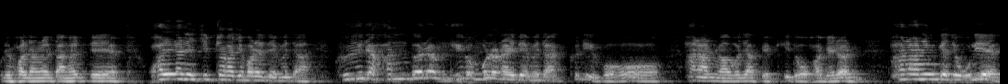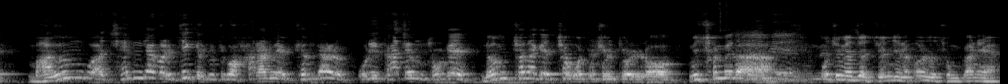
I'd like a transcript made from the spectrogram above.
우리 환란을 당할 때 환란에 집착하지 말아야 됩니다. 그 일에 한 걸음 뒤로 물러나야 됩니다. 그리고 하나님 아버지 앞에 기도하면은 하나님께서 우리의 마음과 생각을 지켜주시고 하나님의 평강을 우리 가슴 속에 넘쳐나게 채워주실 줄로 믿습니다. 웃으면서 전지는 어느 순간에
